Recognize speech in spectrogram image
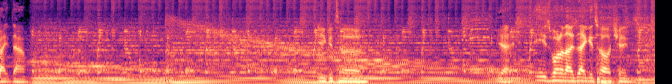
Breakdown. e guitar. Yeah, it is one of those air guitar tunes.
